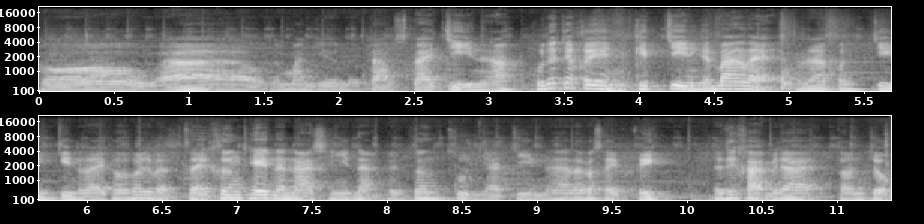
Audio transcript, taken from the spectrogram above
โอ้ว้าวน้ำมันเยอะเลยตามสไตล์จีนนะคุณน่าจะเคยเห็นคลิปจีนกันบ้างแหละเวลาคนจีนกินอะไรเขาก็จะแบบใส่เครื่องเทศนานาชนิดน่ะเป็นเครื่องตุ๋นยาจีนนะฮะแล้วก็ใส่พริกแต่ที่ขายไม่ได้ตอนจบ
